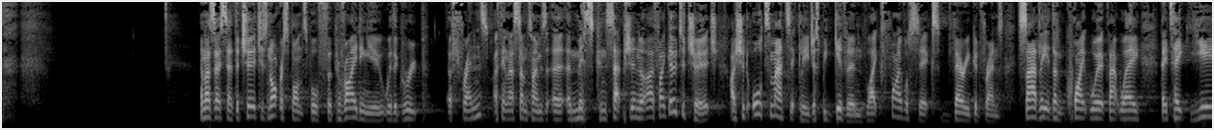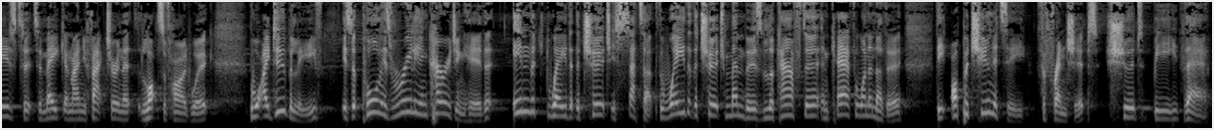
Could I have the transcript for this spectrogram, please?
And as I said, the church is not responsible for providing you with a group of friends. I think that's sometimes a, a, misconception. If I go to church, I should automatically just be given like five or six very good friends. Sadly, it doesn't quite work that way. They take years to, to make and manufacture and lots of hard work. But what I do believe is that Paul is really encouraging here that in the way that the church is set up, the way that the church members look after and care for one another, the opportunity for friendships should be there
